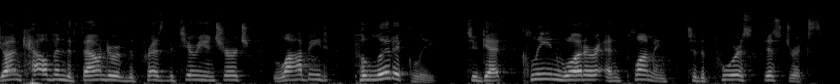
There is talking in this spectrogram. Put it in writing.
John Calvin, the founder of the Presbyterian Church, lobbied politically to get clean water and plumbing to the poorest districts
